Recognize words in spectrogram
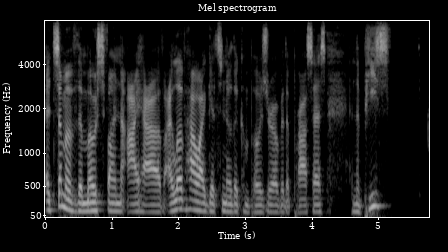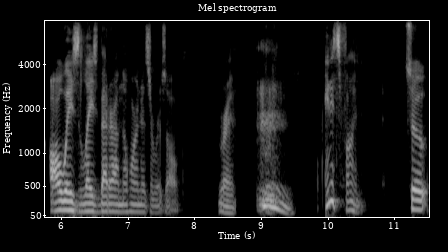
it's some of the most fun I have. I love how I get to know the composer over the process, and the piece always lays better on the horn as a result right and it's fun. So,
